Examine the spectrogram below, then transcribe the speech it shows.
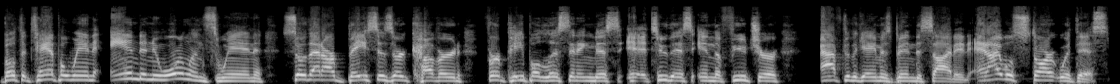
both a Tampa win and a New Orleans win, so that our bases are covered for people listening this eh, to this in the future after the game has been decided. And I will start with this.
